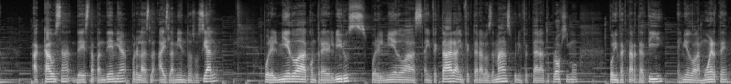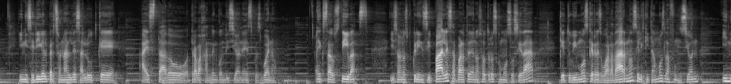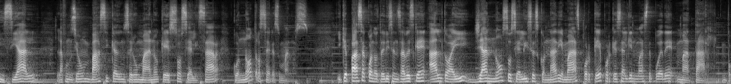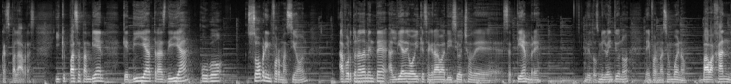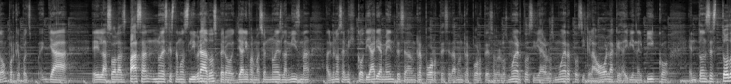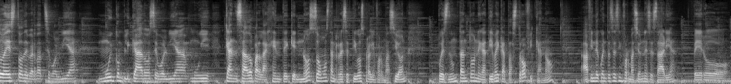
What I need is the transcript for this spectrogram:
a causa de esta pandemia por el aislamiento social, por el miedo a contraer el virus, por el miedo a, infectar, a infectar a los demás, por infectar a tu prójimo, por infectarte a ti, el miedo a la muerte, y ni se diga el personal de salud que ha estado trabajando en condiciones, pues bueno, exhaustivas, y son los principales, aparte de nosotros como sociedad, que tuvimos que resguardarnos y le quitamos la función inicial la función básica de un ser humano que es socializar con otros seres humanos. ¿Y qué pasa cuando te dicen, sabes qué? Alto ahí, ya no socialices con nadie más. ¿Por qué? Porque ese alguien más te puede matar, en pocas palabras. ¿Y qué pasa también? Que día tras día hubo sobreinformación. Afortunadamente, al día de hoy que se graba 18 de septiembre del 2021, la información, bueno, va bajando porque pues ya eh, las olas pasan, no es que estemos librados, pero ya la información no es la misma. Al menos en México diariamente se da un reporte, se daba un reporte sobre los muertos y diario los muertos y que la ola, que ahí viene el pico. Entonces todo esto de verdad se volvía muy complicado, se volvía muy cansado para la gente que no somos tan receptivos para la información, pues de un tanto negativa y catastrófica, ¿no? A fin de cuentas es información necesaria, pero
